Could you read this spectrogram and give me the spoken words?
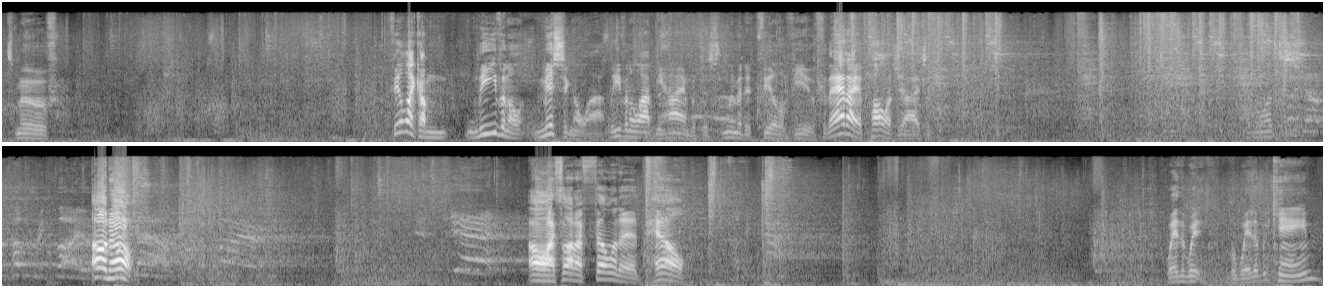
Let's move. Feel like I'm leaving a, missing a lot, leaving a lot behind with this limited field of view. For that, I apologize. What's... Oh, no! Oh, I thought I fell into hell. Way the way the way that we came.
